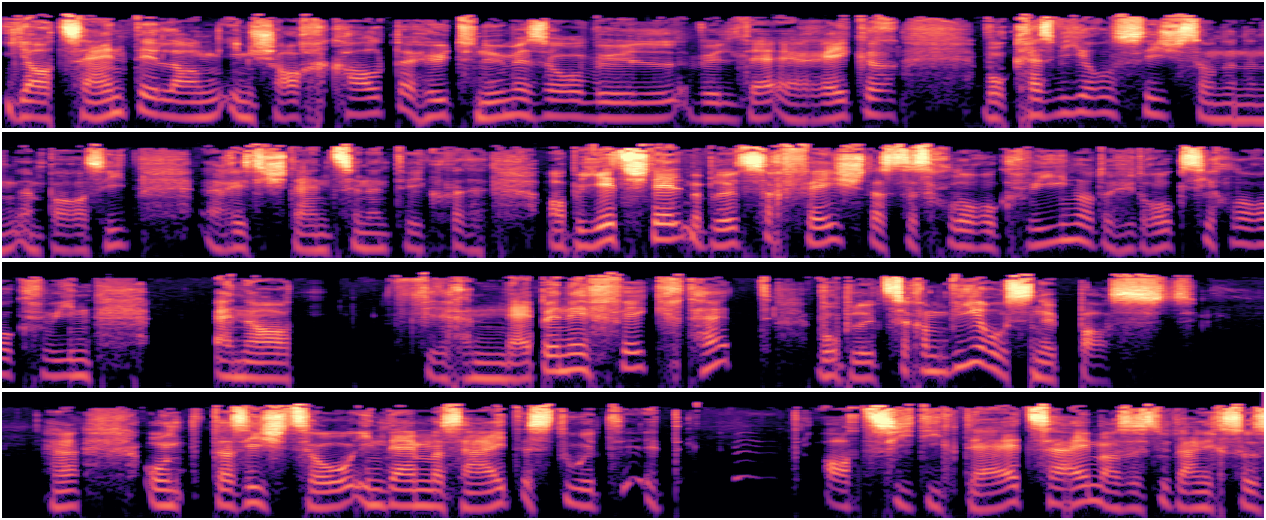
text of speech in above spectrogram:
jahrzehntelang im Schach gehalten, heute nicht mehr so, weil, weil der Erreger, wo kein Virus ist, sondern ein, ein Parasit, Resistenzen entwickelt hat. Aber jetzt stellt man plötzlich fest, dass das Chloroquin oder Hydroxychloroquin eine Art vielleicht einen Nebeneffekt hat, wo plötzlich am Virus nicht passt. Und das ist so, indem man sagt, es tut Aziditätsheim, also es tut eigentlich so ein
